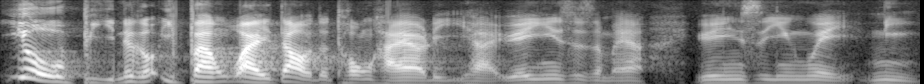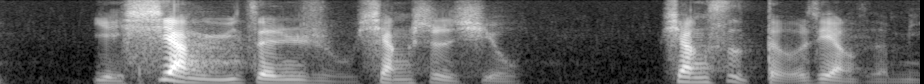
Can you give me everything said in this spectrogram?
又比那个一般外道的通还要厉害，原因是什么呀？原因是因为你也相于真如，相似修。相似得这样子的名，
